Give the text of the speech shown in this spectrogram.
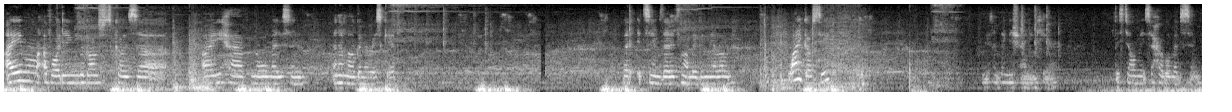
I'm avoiding the ghosts because uh, I have no medicine and I'm not gonna risk it. But it seems that it's not leaving me alone. Why, Ghosty? There's something is shining here. Please tell me it's a herbal medicine.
